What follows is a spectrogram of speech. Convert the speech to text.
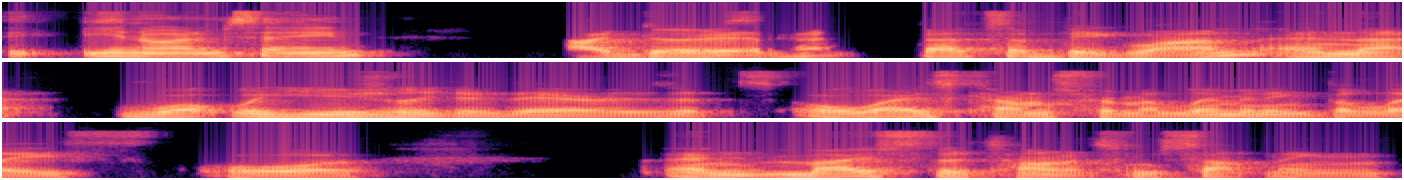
you know what i'm saying i do and that, that's a big one and that what we usually do there is it always comes from a limiting belief or and most of the time it's from something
